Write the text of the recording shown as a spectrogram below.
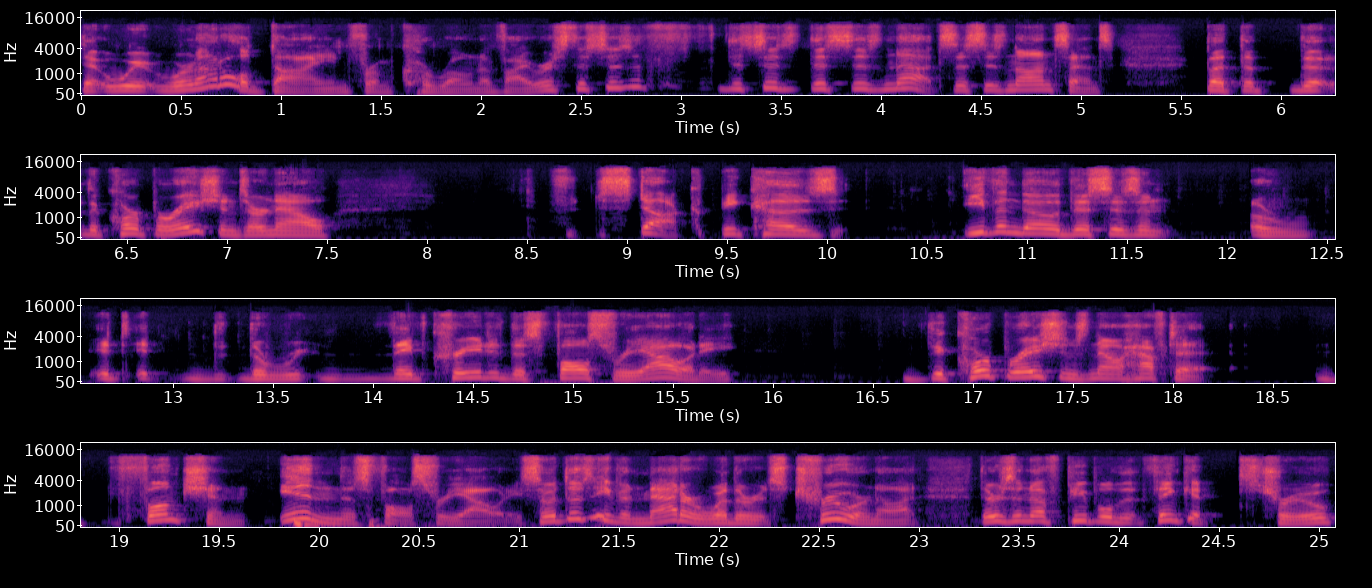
that we're we're not all dying from coronavirus. This is a this is this is nuts. This is nonsense. but the the, the corporations are now f- stuck because even though this isn't a it, it the they've created this false reality the corporations now have to function in this false reality. So it doesn't even matter whether it's true or not. There's enough people that think it's true.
